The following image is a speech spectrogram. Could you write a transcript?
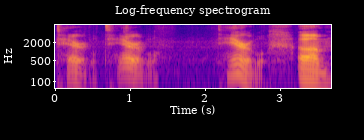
Terrible, terrible, terrible. Um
